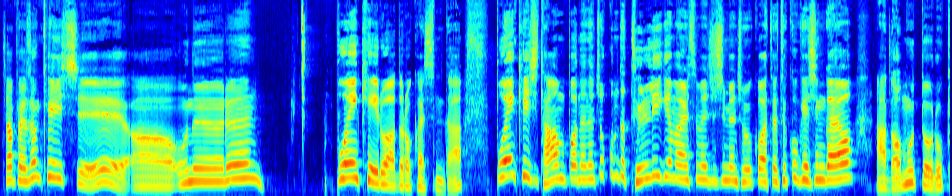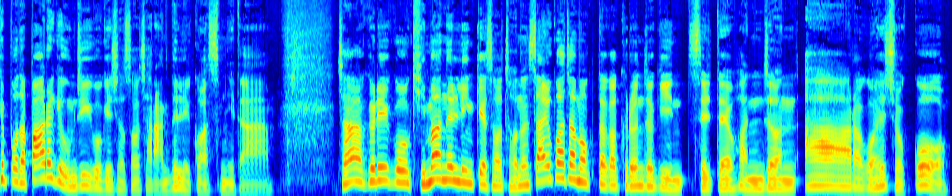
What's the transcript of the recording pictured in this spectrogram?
자, 배송 K씨, 어, 오늘은 뿌엔케이로 하도록 하겠습니다. 뿌엔케이 씨 다음번에는 조금 더 들리게 말씀해 주시면 좋을 것 같아요. 듣고 계신가요? 아, 너무 또 로켓보다 빠르게 움직이고 계셔서 잘 안 들릴 것 같습니다. 자, 그리고 김하늘님께서 저는 쌀과자 먹다가 그런 적이 있을 때 완전 아 라고 해주셨고,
